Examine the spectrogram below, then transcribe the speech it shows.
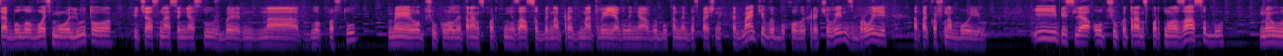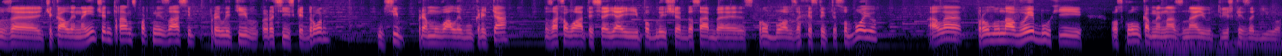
Це було 8 лютого під час несення служби на блокпосту. Ми обшукували транспортні засоби на предмет виявлення вибухонебезпечних предметів, вибухових речовин, зброї, а також набоїв. І після обшуку транспортного засобу ми вже чекали на інший транспортний засіб. Прилетів російський дрон. Всі прямували в укриття заховатися. Я її поближче до себе спробував захистити собою, але пролунав вибух і осколками нас з нею трішки заділо.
